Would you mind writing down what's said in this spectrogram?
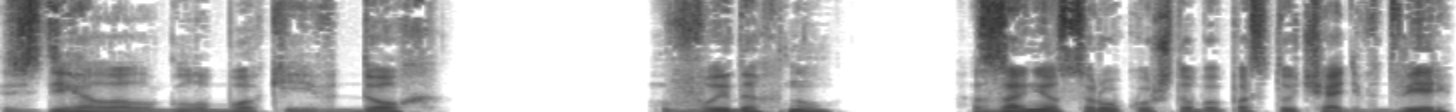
Сделал глубокий вдох, выдохнул, занес руку, чтобы постучать в дверь,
